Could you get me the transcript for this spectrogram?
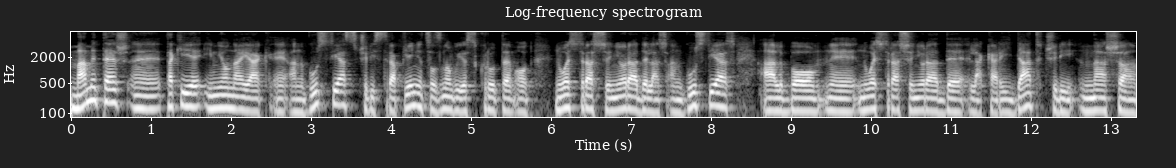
Mamy też e, takie imiona jak e, Angustias, czyli strapienie, co znowu jest skrótem od Nuestra Señora de las Angustias, albo e, Nuestra Señora de la Caridad, czyli nasza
